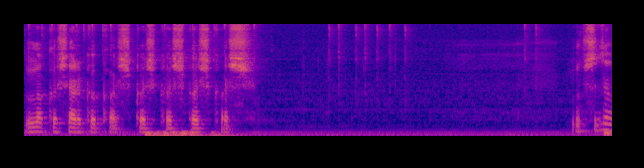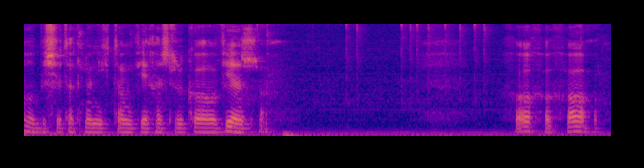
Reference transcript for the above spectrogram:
No kosiarko, koś, koś, koś, koś, koś. No przydałoby się tak na nich tam wjechać, tylko wjeżdża. Ho, ho, ho.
